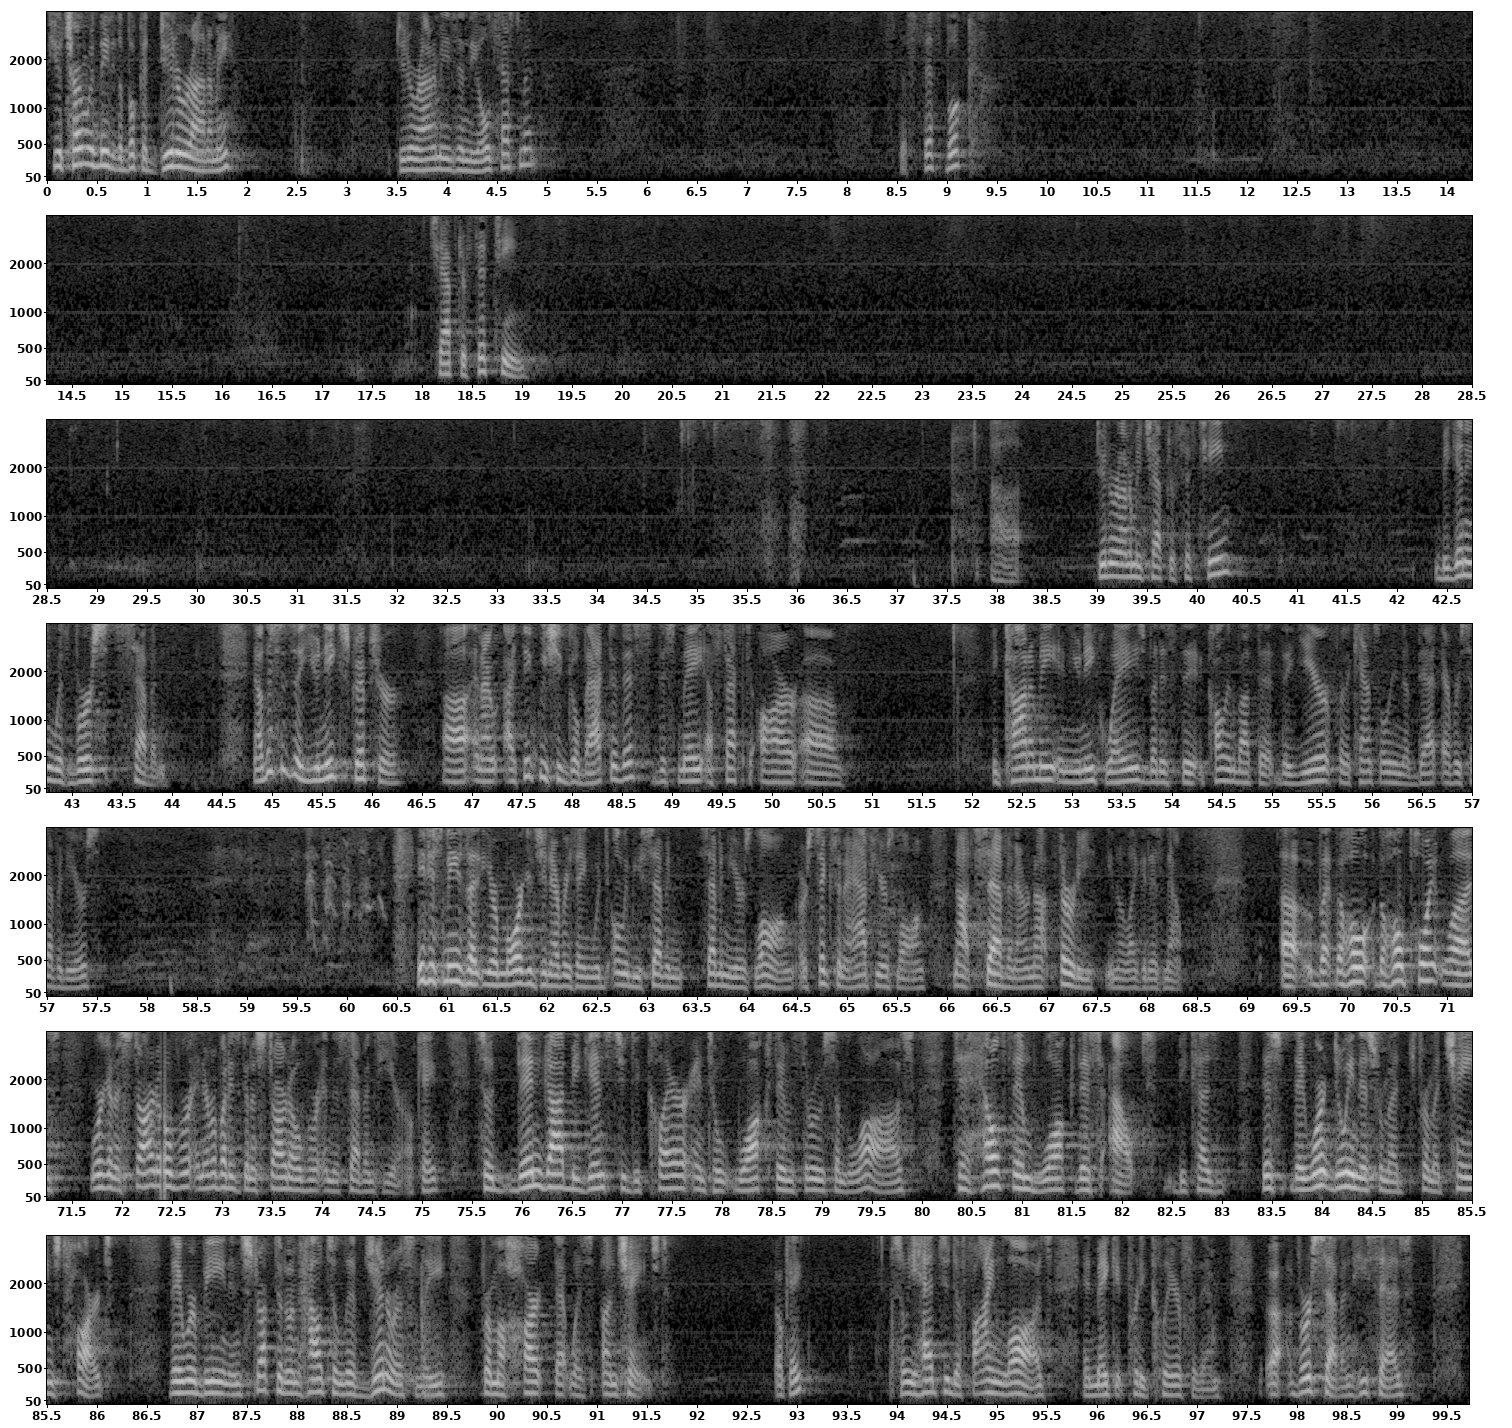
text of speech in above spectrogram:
If you turn with me to the book of Deuteronomy, Deuteronomy is in the Old Testament. It's the fifth book. Chapter 15. Deuteronomy chapter 15, beginning with verse 7. Now, this is a unique scripture, uh, and I, I, think we should go back to this. This may affect our uh, economy in unique ways, but it's the calling about the, the year for the canceling of debt every seven years. It just means that your mortgage and everything would only be seven, seven years long, or six and a half years long, not seven or not 30, you know, like it is now. Uh, but the whole, the whole point was we're going to start over, and everybody's going to start over in the seventh year, okay? So then God begins to declare and to walk them through some laws to help them walk this out because this, they weren't doing this from a, from a changed heart. They were being instructed on how to live generously from a heart that was unchanged. Okay? So he had to define laws and make it pretty clear for them. Uh, verse 7, he says,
